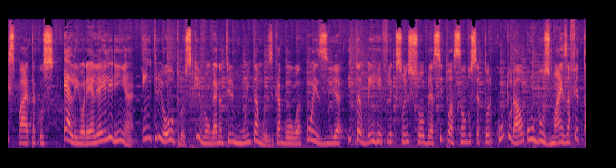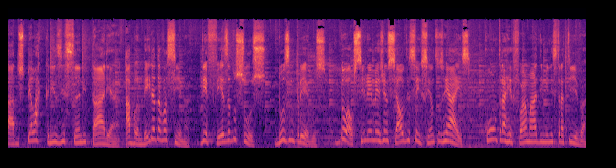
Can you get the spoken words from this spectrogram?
Spartacus, Ellen Aurélia e Lirinha, entre outros, que vão garantir muita música boa, poesia e também reflexões sobre a situação do setor cultural, um dos mais afetados pela crise sanitária. A bandeira da vacina, defesa do SUS, dos empregos, do auxílio emergencial de 600 reais, contra a reforma administrativa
